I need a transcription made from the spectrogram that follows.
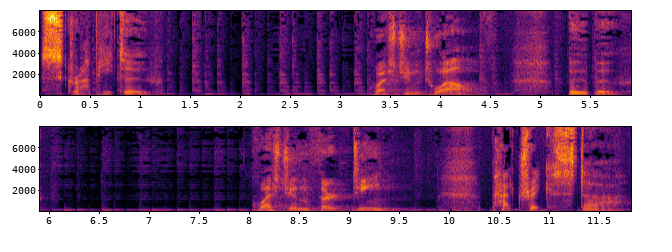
Scrappy Doo. Question 12. Boo Boo. Question 13. Patrick Star.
